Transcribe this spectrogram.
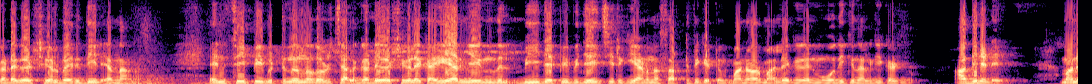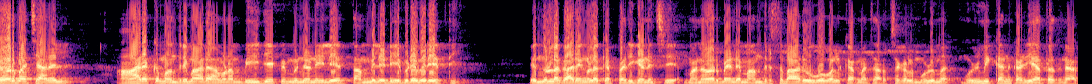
ഘടകകക്ഷികൾ വരുതിയിൽ എന്നാണ്. എൻ സി പി വിട്ടുനിന്നതൊഴിച്ചാൽ ഘടകകക്ഷികളെ കൈകാര്യം ചെയ്യുന്നതിൽ ബി ജെ പി വിജയിച്ചിരിക്കുകയാണെന്ന സർട്ടിഫിക്കറ്റും മനോരമ ലേഖകൻ മോദിക്ക് നൽകി കഴിഞ്ഞു. അതിനിടെ മനോരമ ചാനൽ ആരൊക്കെ മന്ത്രിമാരാവണം ബി ജെ പി മുന്നണിയിലെ തമ്മിലടി എവിടെ വരെ എത്തി എന്നുള്ള കാര്യങ്ങളൊക്കെ പരിഗണിച്ച് മനോരമയുടെ മന്ത്രിസഭാ രൂപവൽക്കരണ ചർച്ചകൾ മുഴുമ മുഴുമിക്കാൻ കഴിയാത്തതിനാൽ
